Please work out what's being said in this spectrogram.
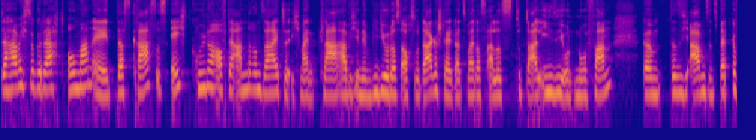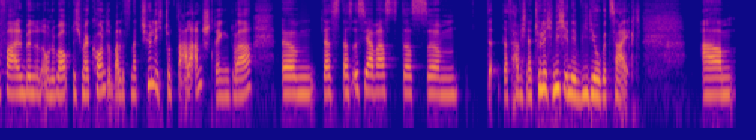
da habe ich so gedacht, oh Mann, ey, das Gras ist echt grüner auf der anderen Seite. Ich meine, klar habe ich in dem Video das auch so dargestellt, als wäre das alles total easy und nur Fun, ähm, dass ich abends ins Bett gefallen bin und, überhaupt nicht mehr konnte, weil es natürlich total anstrengend war. Ähm, das, das ist ja was, das, ähm, das habe ich natürlich nicht in dem Video gezeigt. Ähm,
